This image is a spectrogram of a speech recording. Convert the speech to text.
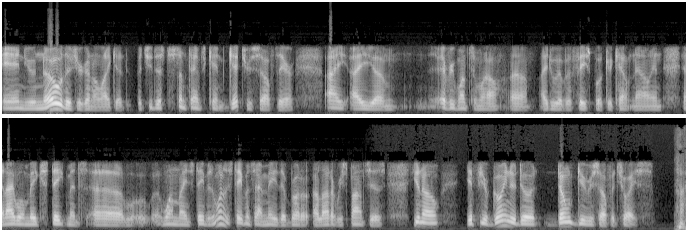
and you know that you're going to like it, but you just sometimes can't get yourself there. I, I, um, every once in a while, uh, I do have a Facebook account now, and and I will make statements, uh, one-line statements. And one of the statements I made that brought a, a lot of response is, you know, if you're going to do it, don't give yourself a choice. Huh.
